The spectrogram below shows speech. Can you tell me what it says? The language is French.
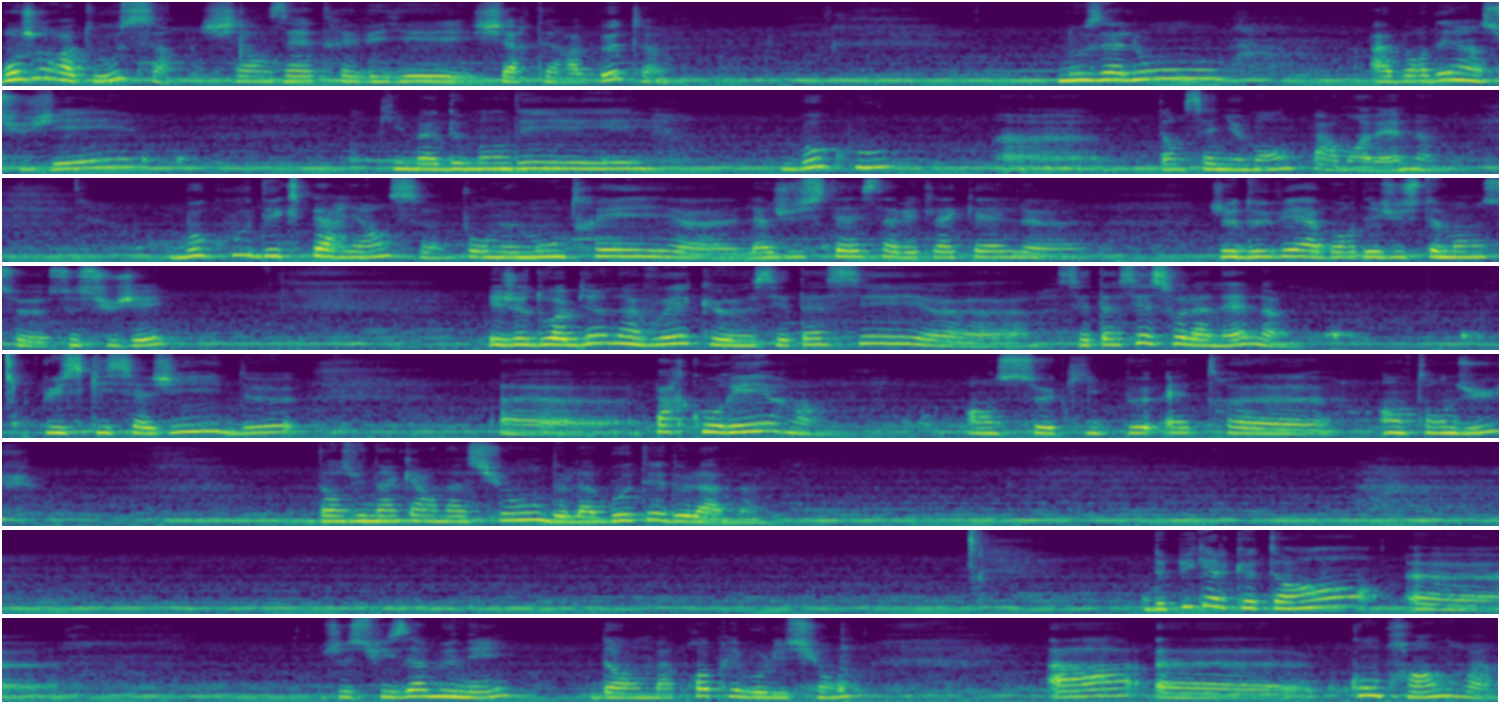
Bonjour à tous, chers êtres éveillés, chers thérapeutes. Nous allons aborder un sujet qui m'a demandé beaucoup euh, d'enseignement par moi-même, beaucoup d'expérience pour me montrer euh, la justesse avec laquelle euh, je devais aborder justement ce, sujet. Et je dois bien avouer que c'est assez, c'est assez solennel puisqu'il s'agit de euh, parcourir en ce qui peut être euh, entendu dans une incarnation de la beauté de l'âme. Depuis quelque temps, euh, je suis amenée dans ma propre évolution à comprendre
